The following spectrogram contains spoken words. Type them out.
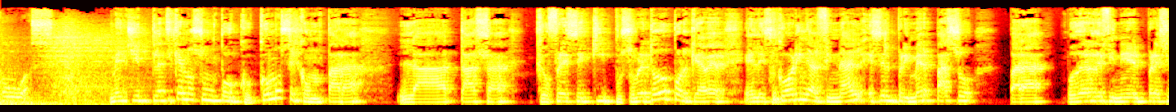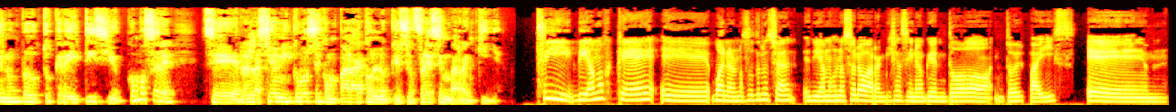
con WOS. Mechi, platícanos un poco, ¿cómo se compara la tasa que ofrece Kipu? Sobre todo porque, a ver, el scoring al final es el primer paso para poder definir el precio en un producto crediticio. ¿Cómo se, se relaciona y cómo se compara con lo que se ofrece en Barranquilla? Sí, digamos que, eh, bueno, nosotros ya, digamos, no solo Barranquilla, sino que en todo, en todo el país. Eh,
